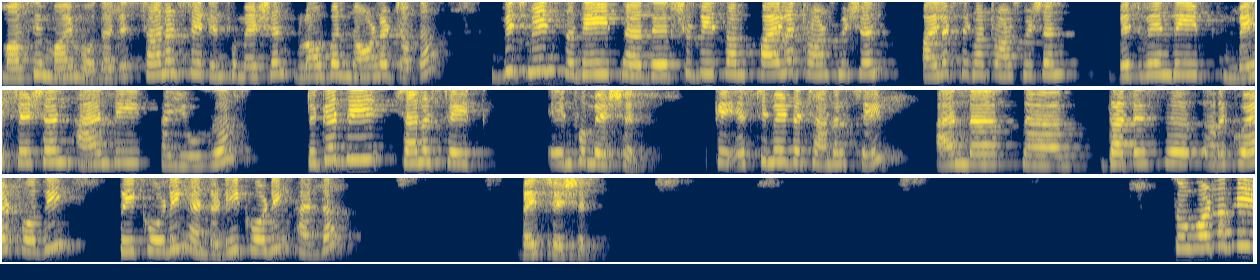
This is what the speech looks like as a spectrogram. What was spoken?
massive MIMO, that is channel state information, global knowledge of the, which means the, uh, there should be some pilot transmission, pilot signal transmission between the base station and the uh, users to get the channel state information, okay, estimate the channel state. And uh, uh that is uh, required for the pre-coding and the decoding at the base station. So what are the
